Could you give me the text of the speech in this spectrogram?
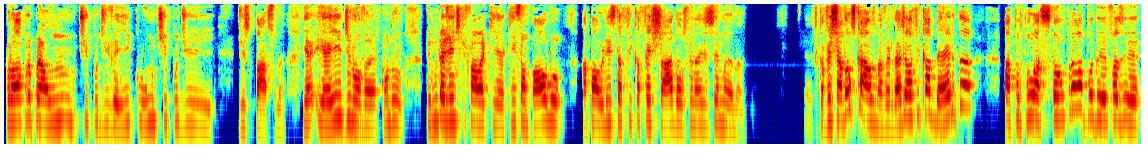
próprio para um tipo de veículo um tipo de, de espaço né? E, e, aí de novo é quando tem muita gente que fala que aqui em São Paulo a Paulista fica fechada aos finais de semana. Fica fechada aos carros na verdade ela fica aberta à população para ela poder fazer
